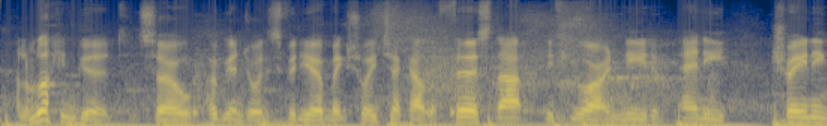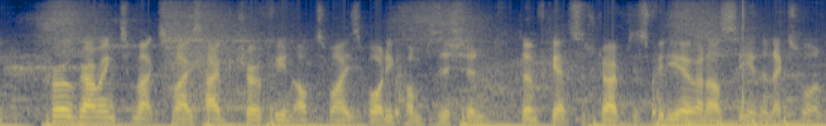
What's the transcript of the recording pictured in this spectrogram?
and I'm looking good. So hope you enjoyed this video. Make sure you check out the THRST app if you are in need of any training, programming to maximize hypertrophy and optimize body composition. Don't forget to subscribe to this video and I'll see you in the next one.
